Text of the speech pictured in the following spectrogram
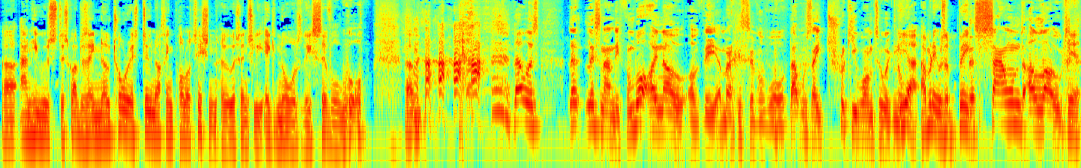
Uh, and he was described as a notorious do-nothing politician who essentially ignored the Civil War. Um, that was. li- Listen, Andy, from what I know of the American Civil War, that was a tricky one to ignore. Yeah, I mean, it was a big. The sound alone. Yeah,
